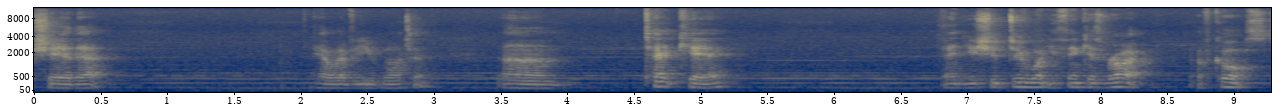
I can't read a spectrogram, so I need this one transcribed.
share that however you want to. Um, take care and you should do what you think is right, of course.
